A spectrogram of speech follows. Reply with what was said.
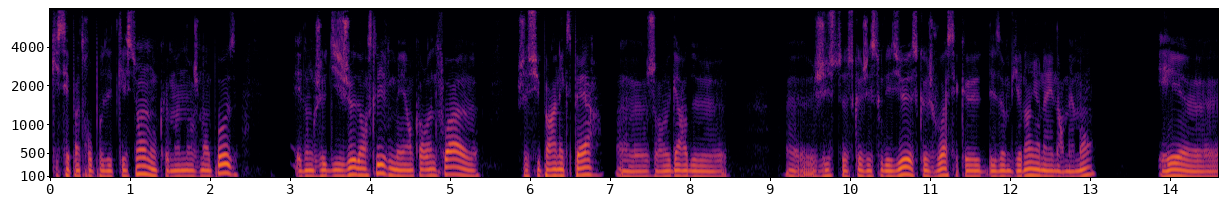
qui s'est pas trop posé de questions. Donc maintenant je m'en pose. Et donc je dis je dans ce livre mais encore une fois je suis pas un expert. Je regarde juste ce que j'ai sous les yeux. Et ce que je vois c'est que des hommes violents il y en a énormément et, euh,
